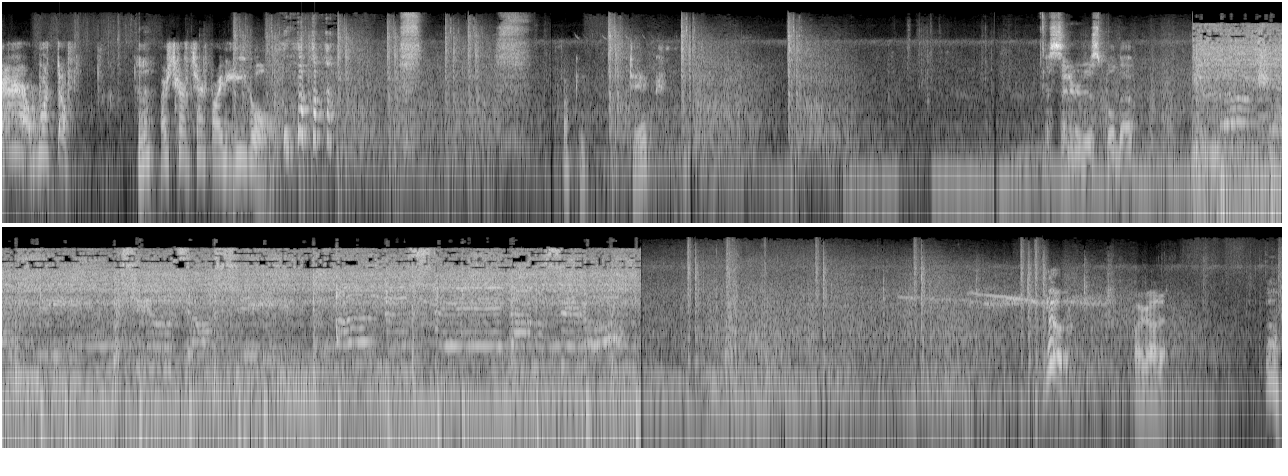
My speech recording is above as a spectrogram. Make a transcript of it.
Ah, what the? F- Huh? I just got attacked by an eagle. fucking dick. A sinner just pulled up. Oh, I got it. Oh.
